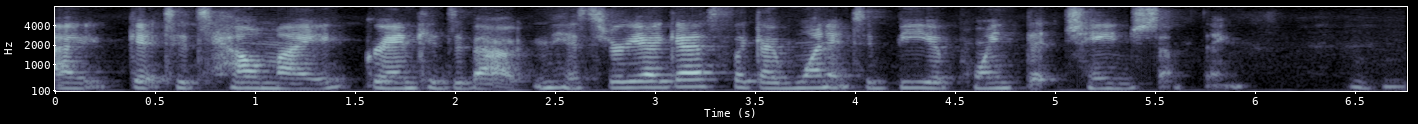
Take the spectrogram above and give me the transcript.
I get to tell my grandkids about in history, I guess. Like, I want it to be a point that changed something. Mm-hmm.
